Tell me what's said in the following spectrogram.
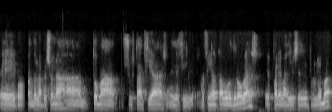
Eh, cuando la persona toma sustancias, es decir, al fin y al cabo drogas, es para evadirse del problema.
